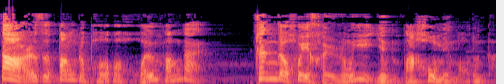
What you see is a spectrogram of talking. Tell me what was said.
大儿子帮着婆婆还房贷，真的会很容易引发后面矛盾的。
